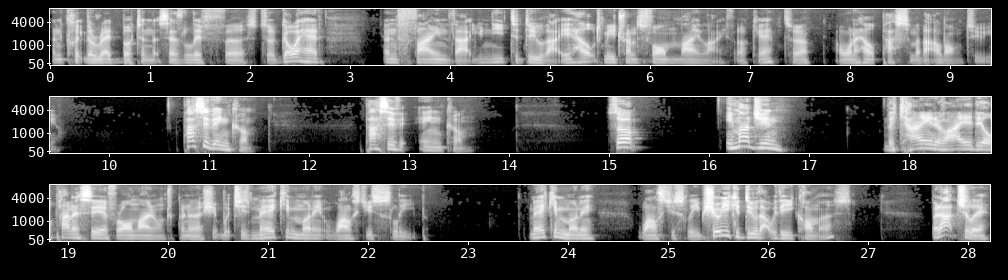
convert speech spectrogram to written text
and click the red button that says live first. So go ahead and find that. You need to do that. It helped me transform my life. Okay. So I want to help pass some of that along to you. Passive income. Passive income. So imagine the kind of ideal panacea for online entrepreneurship, which is making money whilst you sleep. Making money whilst you sleep. Sure, you could do that with e commerce, but actually,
